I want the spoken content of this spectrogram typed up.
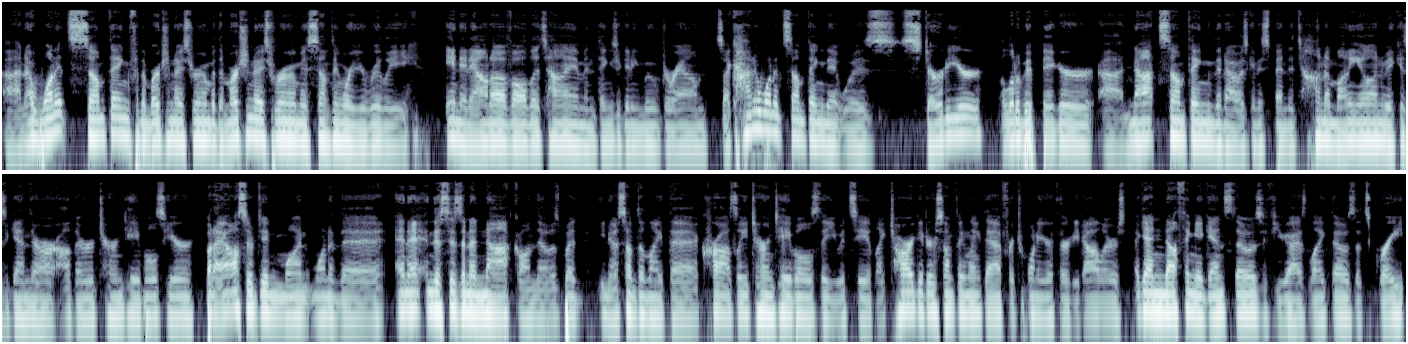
Uh, and I wanted something for the merchandise room, but the merchandise room is something where you're really in and out of all the time and things are getting moved around. So I kind of wanted something that was sturdier, a little bit bigger, uh, not something that I was going to spend a ton of money on because again, there are other turntables here, but I also didn't want one of the, and, and this isn't a knock on those, but you know, something like the Crosley turntables that you would see at like Target or something like that for 20 or $30. Again, nothing against those. If you guys like those, that's great.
